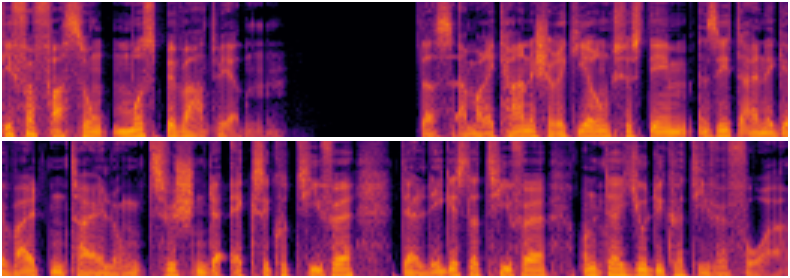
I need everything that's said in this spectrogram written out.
Die Verfassung muss bewahrt werden. Das amerikanische Regierungssystem sieht eine Gewaltenteilung zwischen der Exekutive, der Legislative und der Judikative vor.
